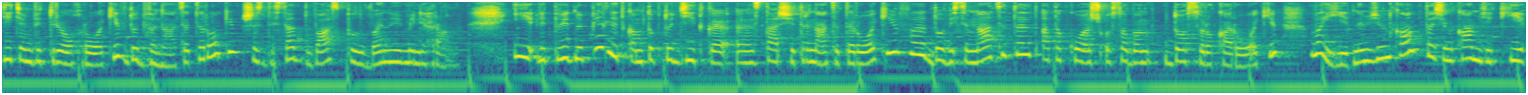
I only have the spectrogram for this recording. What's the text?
дітям від 3 років до 12 років 62,5 мг. І відповідно підліткам, тобто дітки е, старші 13 років е, до 18, а також особам до 40 років, вагітним жінкам та жінкам, які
